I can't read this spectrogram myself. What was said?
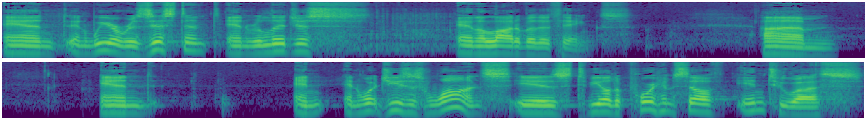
and, and we are resistant and religious and a lot of other things. Um, and, and, and what Jesus wants is to be able to pour himself into us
